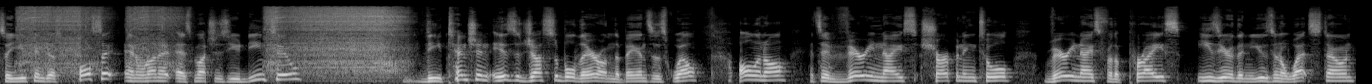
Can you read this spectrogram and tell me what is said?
So you can just pulse it and run it as much as you need to. The tension is adjustable there on the bands as well. All in all, it's a very nice sharpening tool. Very nice for the price, easier than using a whetstone,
